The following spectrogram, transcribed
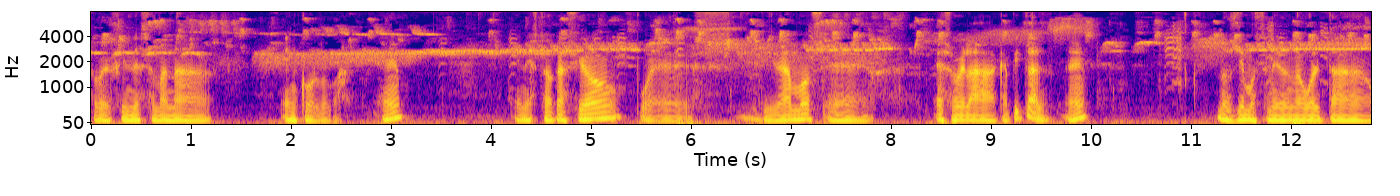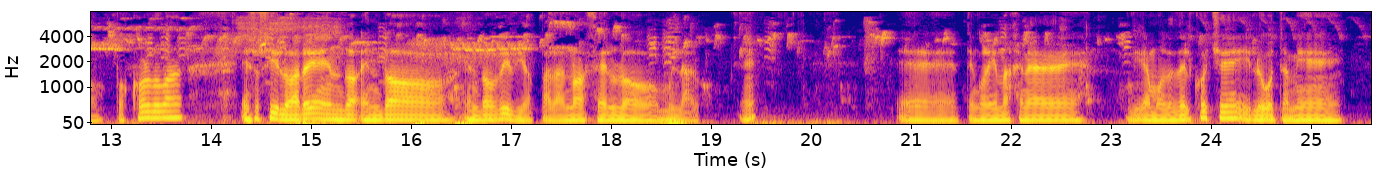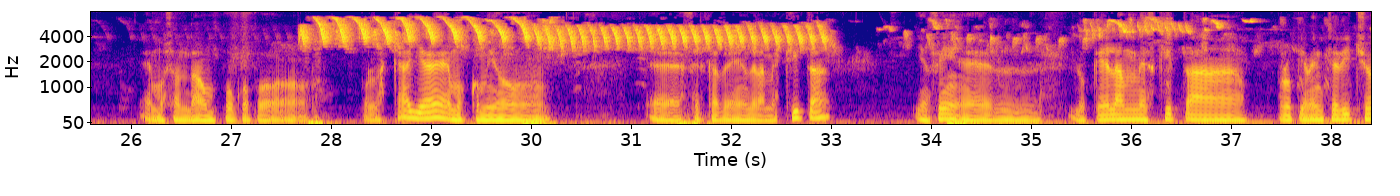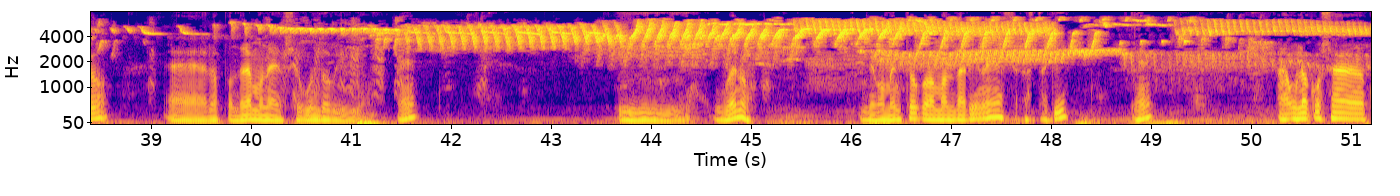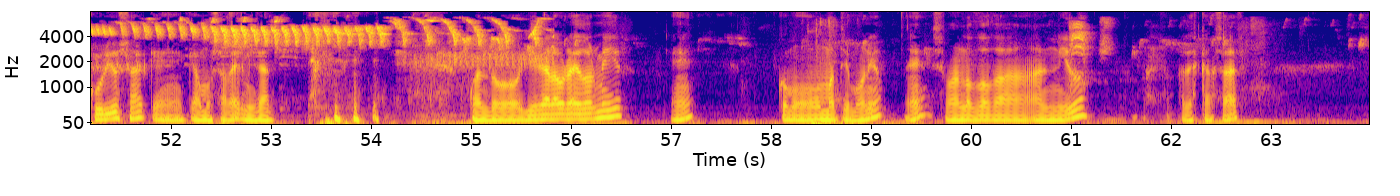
sobre el fin de semana en Córdoba. En esta ocasión, pues, digamos, es sobre la capital. Nos hemos tenido una vuelta por Córdoba. Eso sí, lo haré en, en, dos, en dos vídeos para no hacerlo muy largo. ¿eh? Eh, tengo las imágenes, digamos, desde el coche y luego también hemos andado un poco por, las calles, hemos comido eh, cerca de, la mezquita y en fin, lo que es la mezquita propiamente dicho, eh, lo pondremos en el segundo vídeo ¿eh? y, bueno de momento con los mandarines hasta aquí ¿eh? ah, una cosa curiosa que, vamos a ver mirad cuando llega la hora de dormir como un matrimonio se van los dos al nido a descansar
